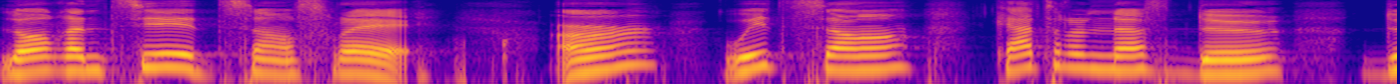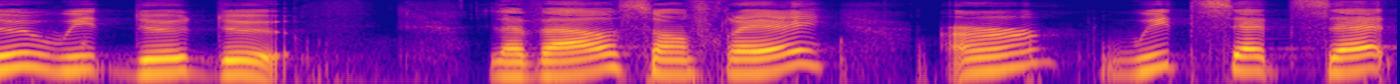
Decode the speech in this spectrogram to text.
Laurentide sans frais. 1 800 492 2822. Laval sans frais. 1 877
